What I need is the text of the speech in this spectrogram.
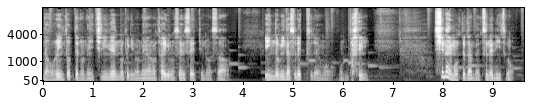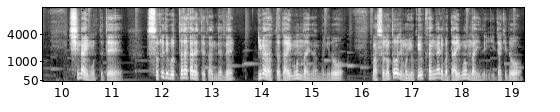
だ俺にとってのね、1、2年の時のね、あの体育の先生っていうのはさ、インドミナスレックスだよ、もう。本当に。市内持ってたんだよ、常にいつも。市内持ってて、それでぶったたかれてたんだよね。今だったら大問題なんだけど、まあその当時もよくよく考えれば大問題だけど、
